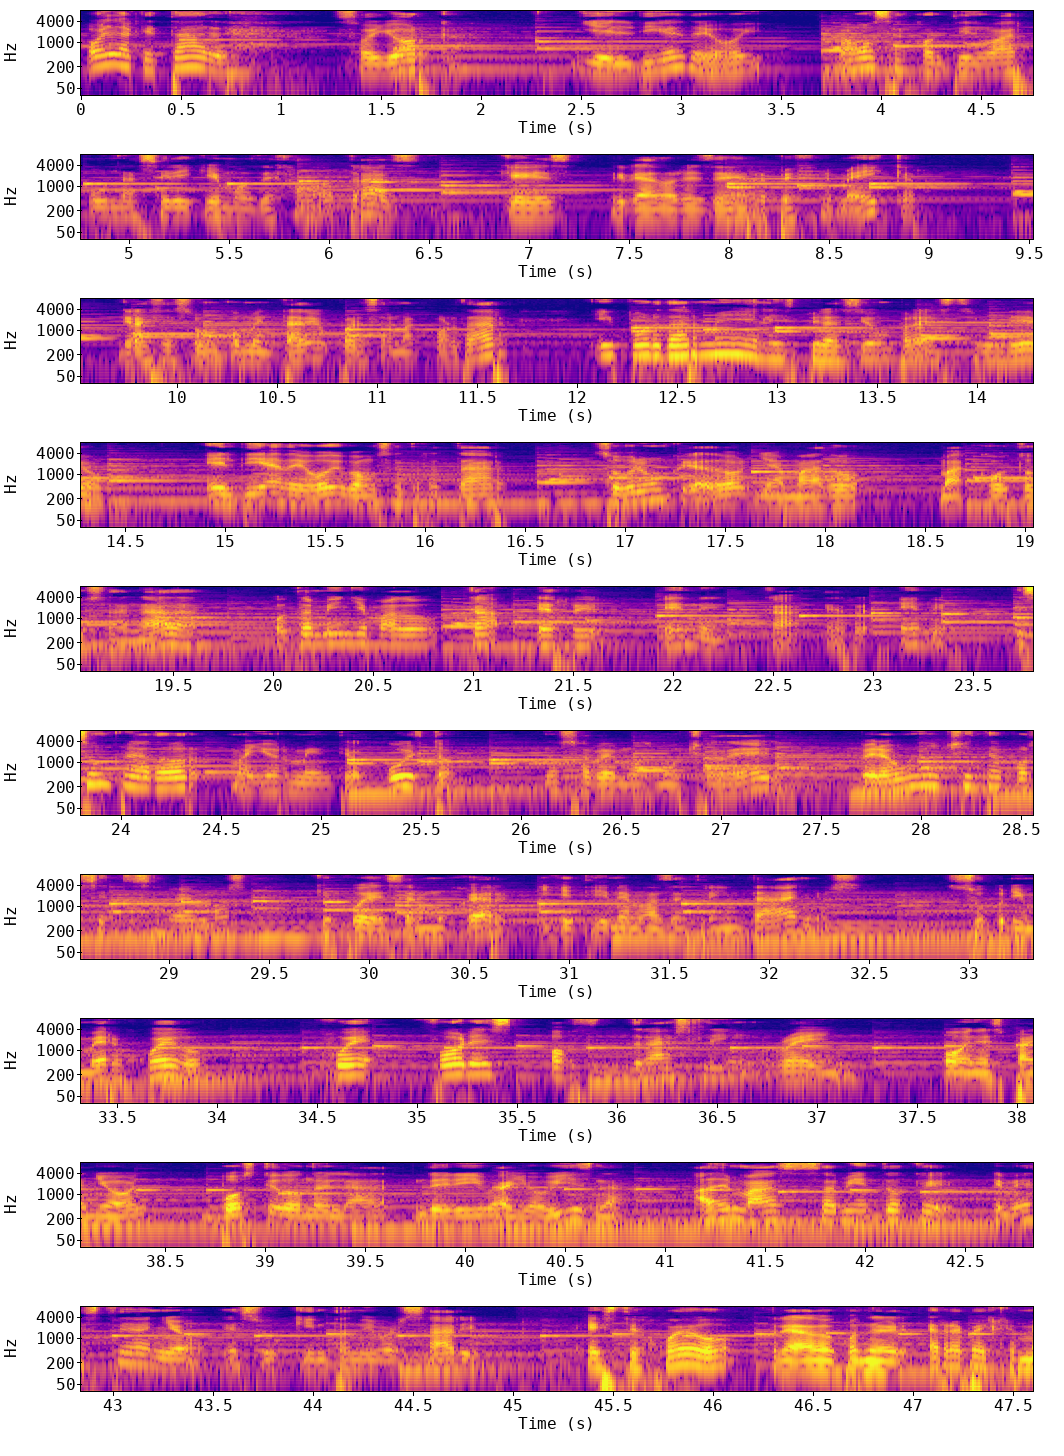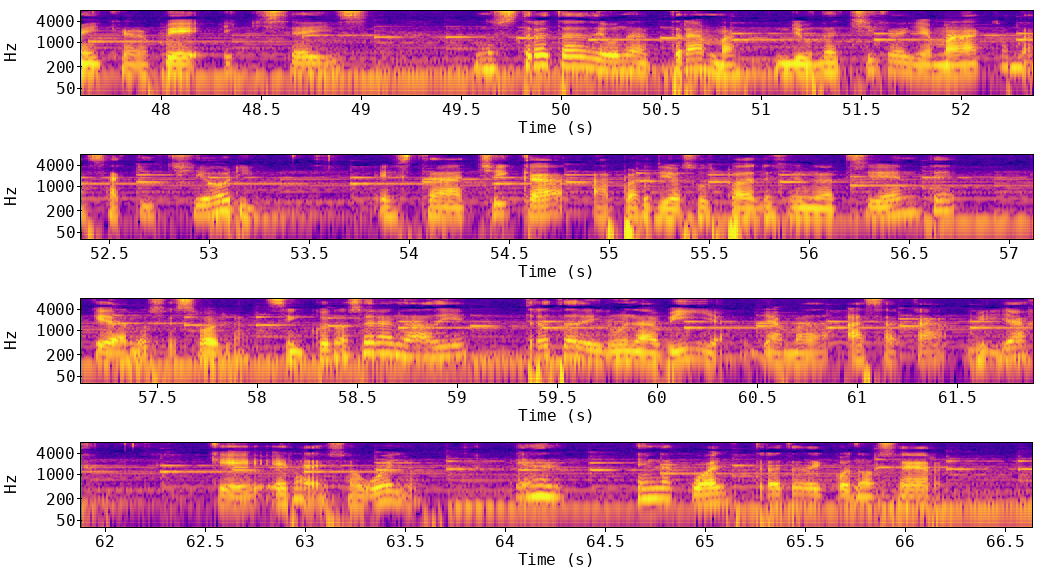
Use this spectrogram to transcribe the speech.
Hola, ¿qué tal? Soy Orca y el día de hoy vamos a continuar con una serie que hemos dejado atrás, que es Creadores de RPG Maker. Gracias a un comentario por hacerme acordar y por darme la inspiración para este video. El día de hoy vamos a tratar sobre un creador llamado Makoto Sanada o también llamado KRN. KRN. Es un creador mayormente oculto, no sabemos mucho de él, pero un 80% sabemos que puede ser mujer y que tiene más de 30 años. Su primer juego fue Forest of Drashling Rain, o en español, Bosque donde la deriva llovizna, además sabiendo que en este año es su quinto aniversario. Este juego, creado con el RPG Maker BX6, nos trata de una trama de una chica llamada Kanazaki Chiori. Esta chica ha perdido a sus padres en un accidente quedándose sola. Sin conocer a nadie, trata de ir a una villa llamada Asaka Village, que era de su abuelo, en, la cual trata de conocer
